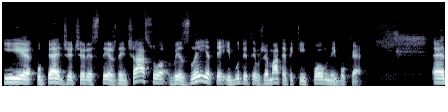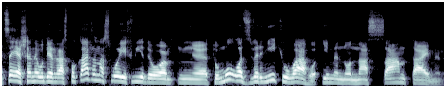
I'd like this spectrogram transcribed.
І опять же, через тиждень часу ви злиєте і будете вже мати такий повний букет. Е, Це я ще не один раз покажу на своїх відео. Е, Тому от зверніть увагу іменно на сам таймінг.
